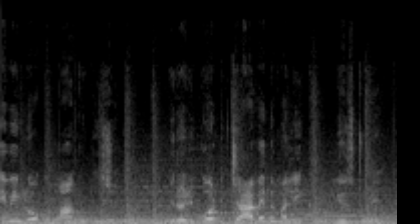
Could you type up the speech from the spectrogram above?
તેવી લોક માંગ ઉઠી છે. Bureau report Javed Malik, news today.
